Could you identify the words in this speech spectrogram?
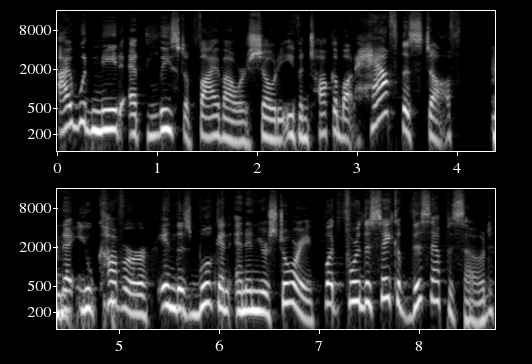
I would need at least a five hour show to even talk about half the stuff mm-hmm. that you cover in this book and, and in your story. But for the sake of this episode,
